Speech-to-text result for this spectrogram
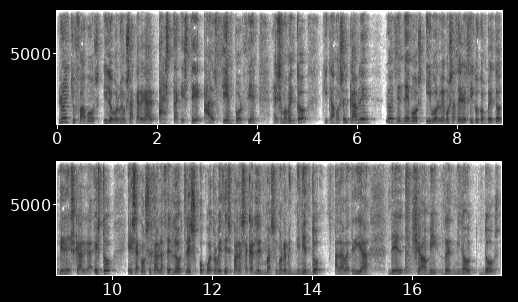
lo enchufamos y lo volvemos a cargar hasta que esté al 100%. En ese momento quitamos el cable, lo encendemos y volvemos a hacer el ciclo completo de descarga. Esto es aconsejable hacerlo tres o cuatro veces para sacarle el máximo rendimiento a la batería del Xiaomi Redmi Note 2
